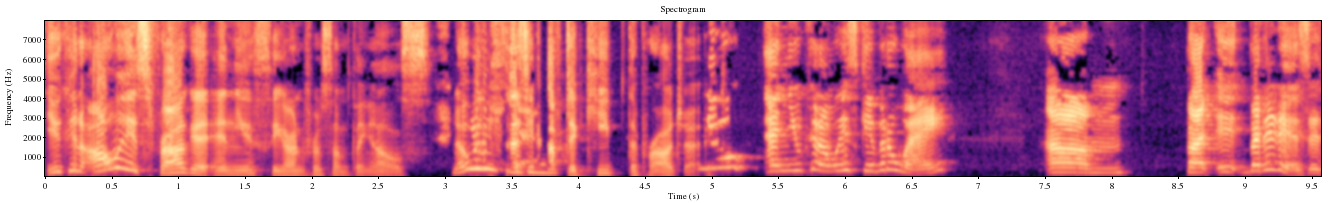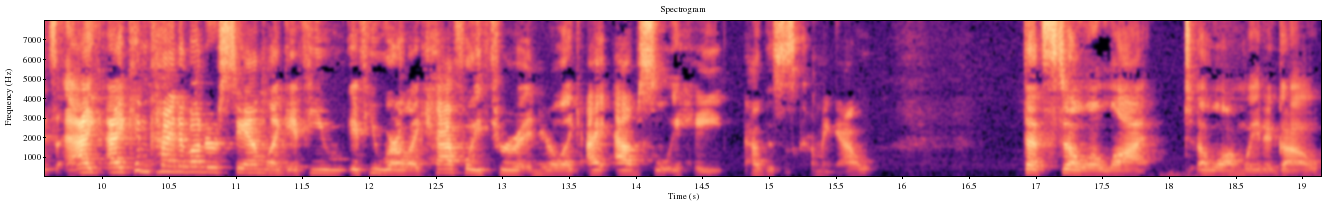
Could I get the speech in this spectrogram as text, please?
you can always frog it and use the yarn for something else nobody You says you have to keep the project No, and you can always give it away. Um, but it but it is. It's I I can kind of understand like if you if you are like halfway through it and you're like I absolutely hate how this is coming out. That's still a lot a long way to go.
